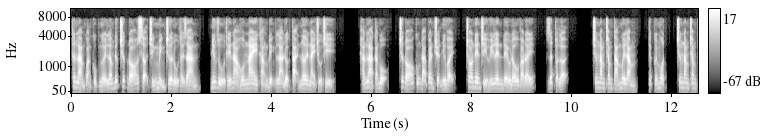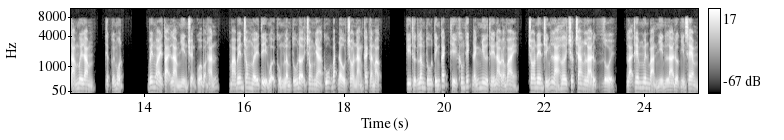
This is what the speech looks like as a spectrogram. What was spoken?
Thân làm quản cục người lâm đức trước đó sợ chính mình chưa đủ thời gian, nhưng dù thế nào hôm nay khẳng định là được tại nơi này chủ trì. Hắn là cán bộ, trước đó cũng đã quen chuyện như vậy, cho nên chỉ huy lên đều đâu vào đấy, rất thuận lợi. Chương năm trăm tám mươi lăm, tiệc cưới một, chương năm trăm tám mươi lăm, tiệc cưới một. Bên ngoài tại làm nhìn chuyện của bọn hắn, mà bên trong mấy tỷ bội cùng lâm tú đợi trong nhà cũ bắt đầu cho nàng cách ăn mặc. Kỳ thực lâm tú tính cách thì không thích đánh như thế nào đóng vai, cho nên chính là hơi trước trang là được rồi, lại thêm nguyên bản nhìn là được nhìn xem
